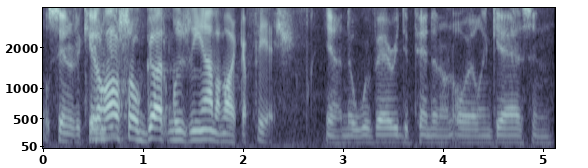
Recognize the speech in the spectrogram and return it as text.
Well, Senator Kennedy. It'll also gut Louisiana like a fish. Yeah, I know we're very dependent on oil and gas, and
